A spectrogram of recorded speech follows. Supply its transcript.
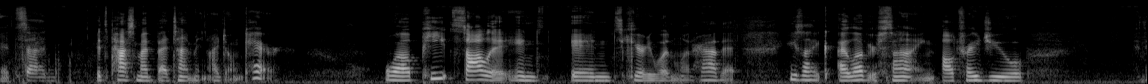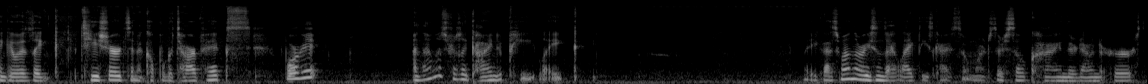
It said, it's past my bedtime and I don't care. Well, Pete saw it and, and security wouldn't let her have it. He's like, I love your sign. I'll trade you, I think it was like t shirts and a couple guitar picks for it and that was really kind of Pete. Like, like that's one of the reasons I like these guys so much. They're so kind. They're down to earth.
